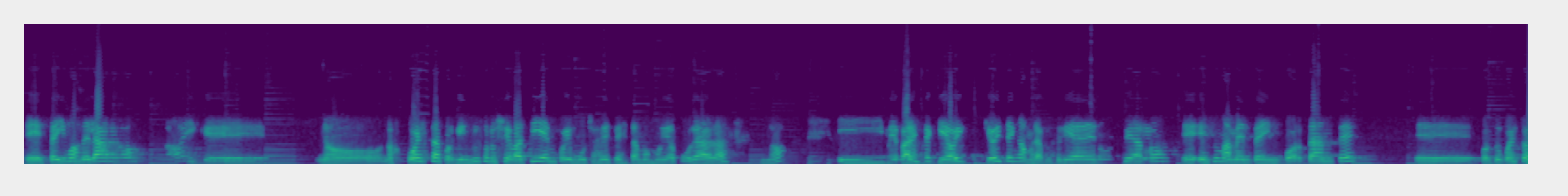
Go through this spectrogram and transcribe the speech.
eh, seguimos de largo, Y que no nos cuesta porque incluso nos lleva tiempo y muchas veces estamos muy apuradas, ¿no? Y me parece que hoy que hoy tengamos la posibilidad de denunciarlo eh, es sumamente importante. Eh, por supuesto,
